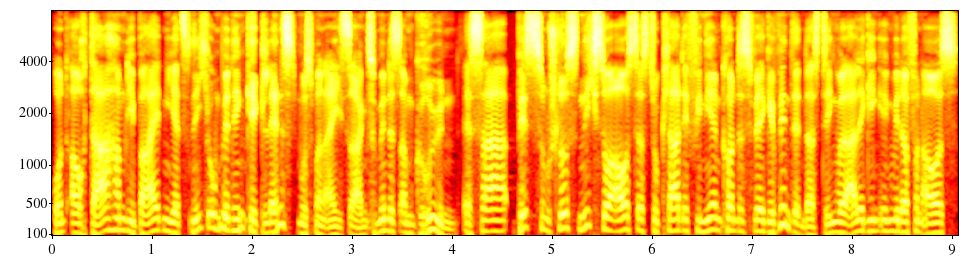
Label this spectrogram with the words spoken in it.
Und auch da haben die beiden jetzt nicht unbedingt geglänzt, muss man eigentlich sagen, zumindest am Grün. Es sah bis zum Schluss nicht so aus, dass du klar definieren konntest, wer gewinnt in das Ding, weil alle gingen irgendwie davon aus,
